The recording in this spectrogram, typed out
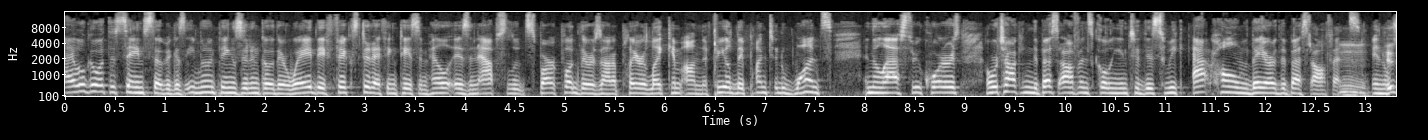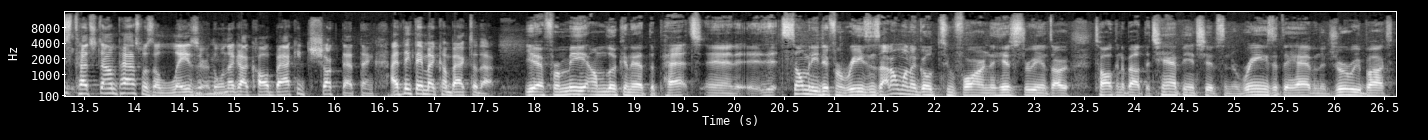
I will go with the Saints, though, because even when things didn't go their way, they fixed it. I think Taysom Hill is an absolute spark plug. There is not a player like him on the field. They punted once in the last three quarters. And we're talking the best offense going into this week. At home, they are the best offense mm. in the His touchdown pass was a laser. The mm-hmm. one that got called back, he chucked that thing. I think they might come back to that. Yeah, for me, I'm looking at the Pats, and it's so many different reasons. I don't want to go too far in the history and start talking about the championships and the rings that they have in the jewelry box.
